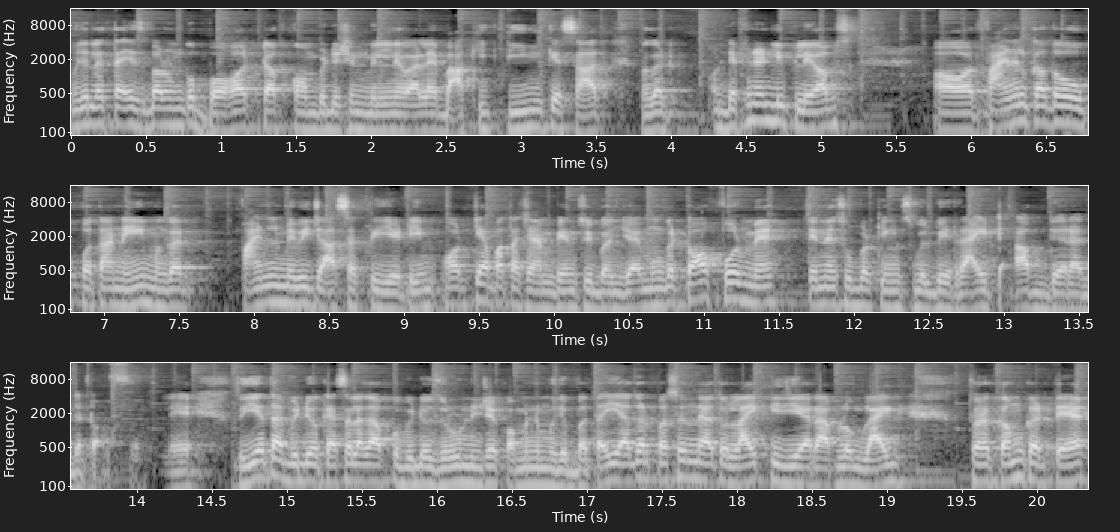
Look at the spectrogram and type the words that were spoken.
मुझे लगता है इस बार उनको बहुत टफ कंपटीशन मिलने वाला है बाकी टीम के साथ, मगर डेफिनेटली प्ले और फाइनल का तो पता नहीं, मगर फाइनल में भी जा सकती है ये टीम और क्या पता चैंपियंस भी बन जाए। मगर टॉप फोर में Chennai Super Kings will be right up there at the top four ले। तो ये था वीडियो कैसा लगा आपको वीडियो ज़रूर नीचे कमेंट में मुझे बताइए। अगर पसंद आया तो लाइक कीजिए यार, आप लोग लाइक थोड़ा कम करते हैं।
